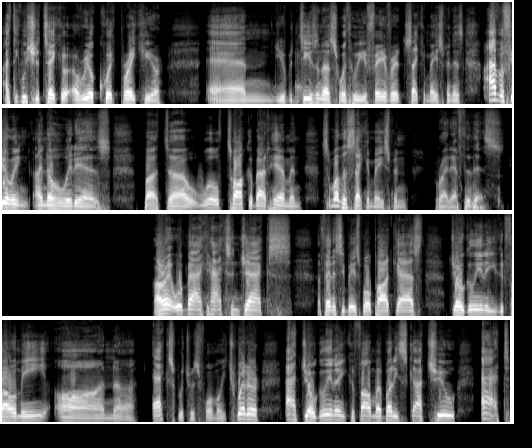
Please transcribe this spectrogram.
I think we should take a, a real quick break here. And you've been teasing us with who your favorite second baseman is. I have a feeling I know who it is, but uh, we'll talk about him and some other second basemen right after this. All right, we're back. Hacks and Jacks, a fantasy baseball podcast. Joe Gallina, you could follow me on uh, X, which was formerly Twitter, at Joe Gallina. You can follow my buddy Scott Chu at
